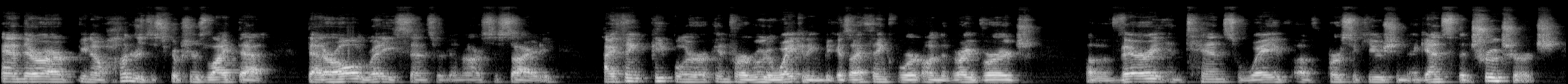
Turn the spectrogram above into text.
And there are, you know, hundreds of scriptures like that that are already censored in our society. I think people are in for a rude awakening because I think we're on the very verge of a very intense wave of persecution against the true church,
